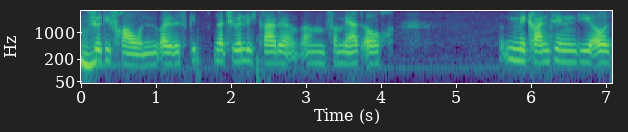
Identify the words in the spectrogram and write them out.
mhm. für die Frauen, weil es gibt natürlich gerade ähm, vermehrt auch Migrantinnen, die aus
